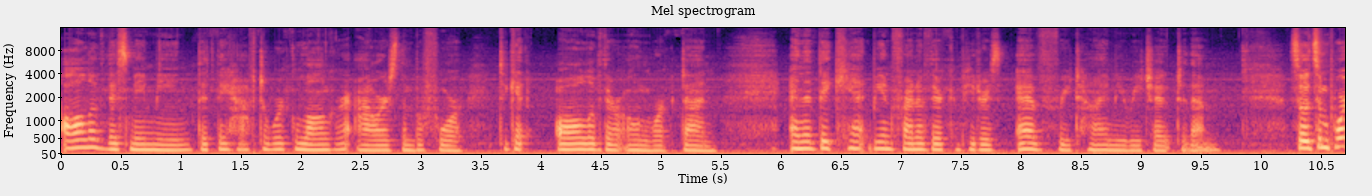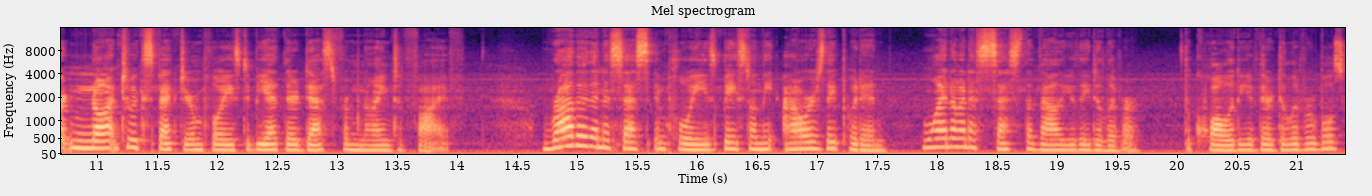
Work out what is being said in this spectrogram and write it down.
All of this may mean that they have to work longer hours than before to get all of their own work done, and that they can't be in front of their computers every time you reach out to them. So it's important not to expect your employees to be at their desk from 9 to 5. Rather than assess employees based on the hours they put in, why not assess the value they deliver? The quality of their deliverables,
